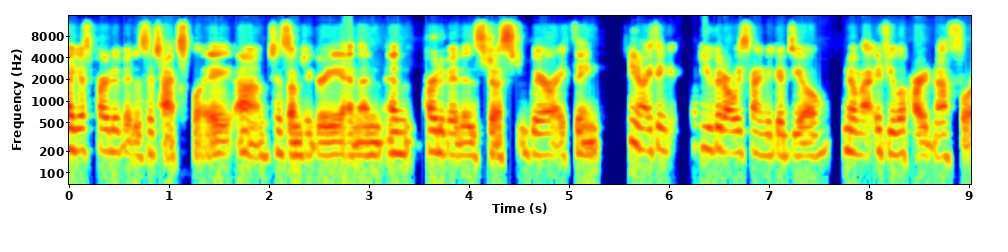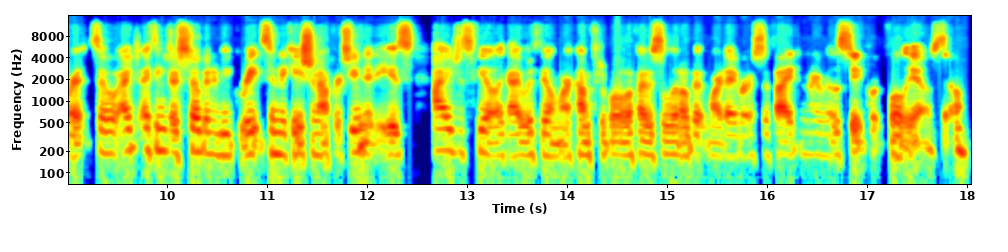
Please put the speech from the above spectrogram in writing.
I guess part of it is a tax play um, to some degree, and then and part of it is just where I think you know I think you could always find a good deal no matter if you look hard enough for it. So I, I think there's still going to be great syndication opportunities. I just feel like I would feel more comfortable if I was a little bit more diversified in my real estate portfolio. So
